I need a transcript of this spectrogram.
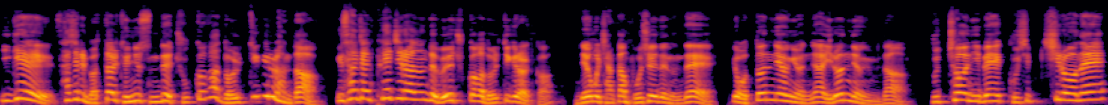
이게 사실은 몇 달 된 뉴스인데 주가가 널뛰기를 한다. 이 상장 폐지를 하는데 왜 주가가 널뛰기를 할까? 내용을 잠깐 보셔야 되는데 이게 어떤 내용이었냐? 이런 내용입니다. 9,297원에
